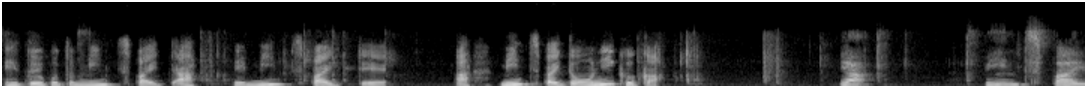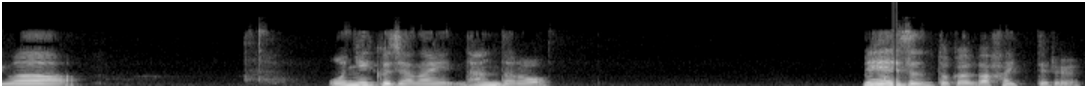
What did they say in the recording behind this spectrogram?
え。え、どういうこと？ミンツパイって、あ、え、ミンツパイって、あ、ミンツパイってお肉か。いや、ミンツパイはお肉じゃない、なんだろう。レーズンとかが入ってる。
